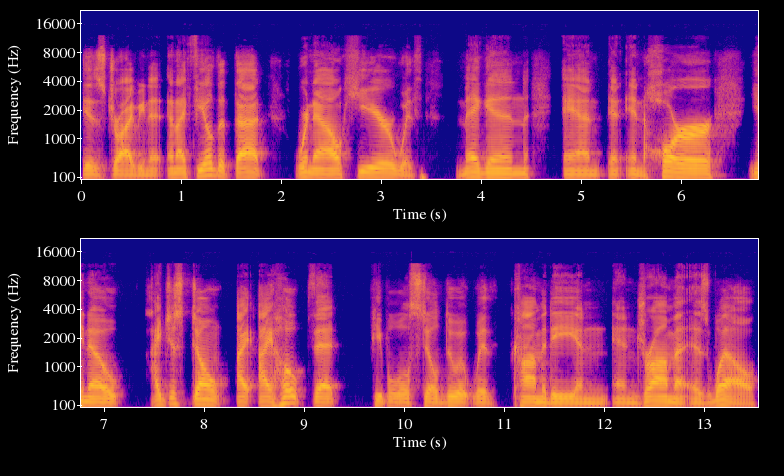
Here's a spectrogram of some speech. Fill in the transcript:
is driving it, and I feel that that we're now here with Megan and and horror. You know, I just don't. I I hope that people will still do it with comedy and and drama as well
